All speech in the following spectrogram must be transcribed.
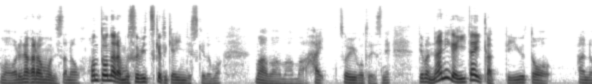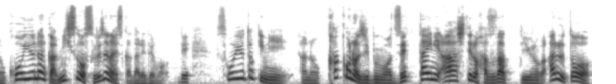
まあ我ながら思うんです。あの、本当なら結びつけときゃいいんですけども。まあまあまあまあ、はい。そういうことですね。で、まあ何が言いたいかっていうと、あの、こういうなんかミスをするじゃないですか、誰でも。で、そういう時に、あの、過去の自分は絶対にああしてるはずだっていうのがあると、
